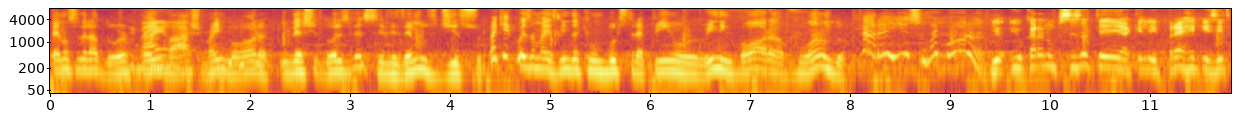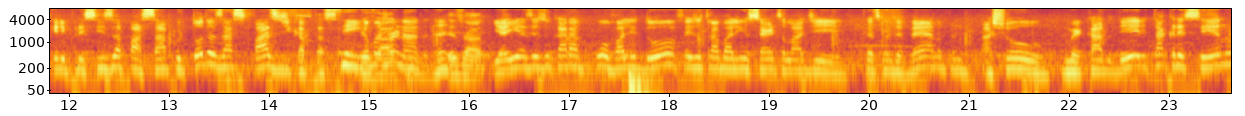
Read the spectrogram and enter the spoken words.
pé no acelerador, vai pé embaixo, vai embora. Investidores VC, vivemos disso. Mas que coisa mais linda que um bootstrapinho indo embora, voando? Cara, é isso, vai embora. E, e o cara não precisa ter aquele pré-requisito que ele precisa passar por todas as fases de captação. Sim. Que é uma Exato. jornada, né? Exato. E aí, às vezes, o cara, pô, validou, fez o trabalhinho certo lá de customer development, achou o mercado dele, tá crescendo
